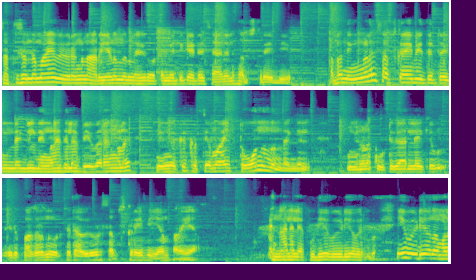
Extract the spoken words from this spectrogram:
സത്യസന്ധമായ വിവരങ്ങൾ അറിയണം എന്നുള്ളതെങ്കിൽ ഓട്ടോമാറ്റിക്കായിട്ട് ചാനൽ സബ്സ്ക്രൈബ് ചെയ്യും. അപ്പം നിങ്ങൾ സബ്സ്ക്രൈബ് ചെയ്തിട്ടുണ്ടെങ്കിൽ നിങ്ങളിതിലെ വിവരങ്ങൾ നിങ്ങൾക്ക് കൃത്യമായി തോന്നുന്നുണ്ടെങ്കിൽ നിങ്ങളെ കൂട്ടുകാരിലേക്കും ഇത് പകർന്നു കൊടുത്തിട്ട് അവരോട് സബ്സ്ക്രൈബ് ചെയ്യാൻ പറയാം എന്നാലല്ലേ പുതിയ വീഡിയോ വരുമ്പോൾ ഈ വീഡിയോ നമ്മൾ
